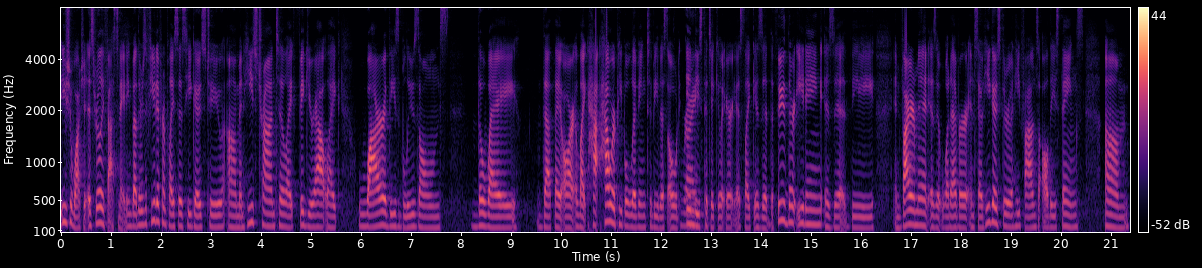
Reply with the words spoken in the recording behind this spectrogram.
you should watch it. It's really fascinating. But there's a few different places he goes to, um, and he's trying to like figure out like why are these blue zones the way that they are like how, how are people living to be this old right. in these particular areas? Like is it the food they're eating? Is it the environment? Is it whatever? And so he goes through and he finds all these things. Um,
